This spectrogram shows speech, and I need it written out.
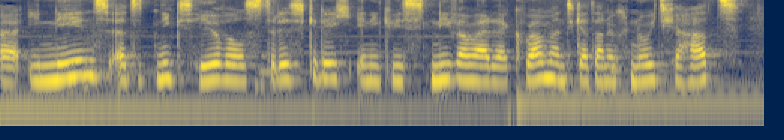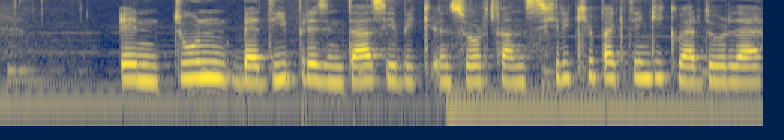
uh, ineens uit het niks heel veel stress kreeg. En ik wist niet van waar dat kwam, want ik had dat nog nooit gehad. En toen, bij die presentatie, heb ik een soort van schrik gepakt, denk ik, waardoor dat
